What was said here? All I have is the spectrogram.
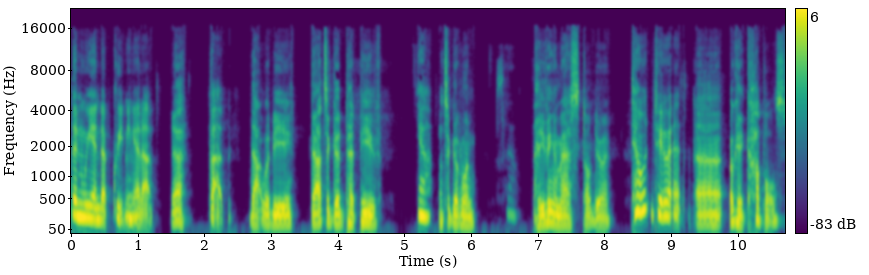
then we end up cleaning it up. Yeah. But That would be. That's a good pet peeve. Yeah. That's a good one. so Leaving a mess. Don't do it. Don't do it. Uh, okay, couples.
